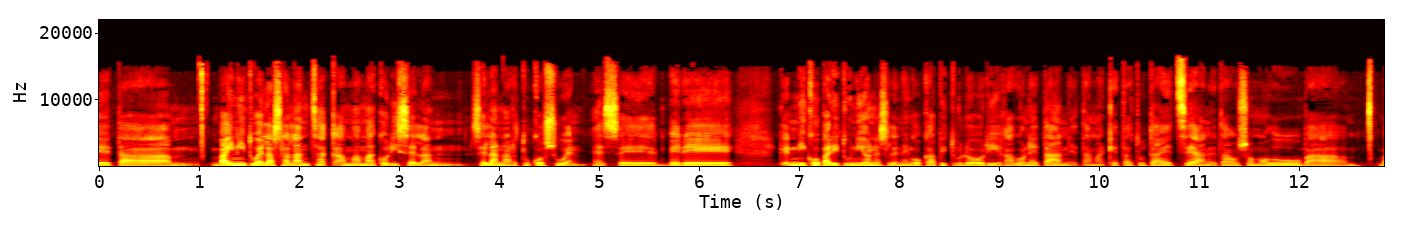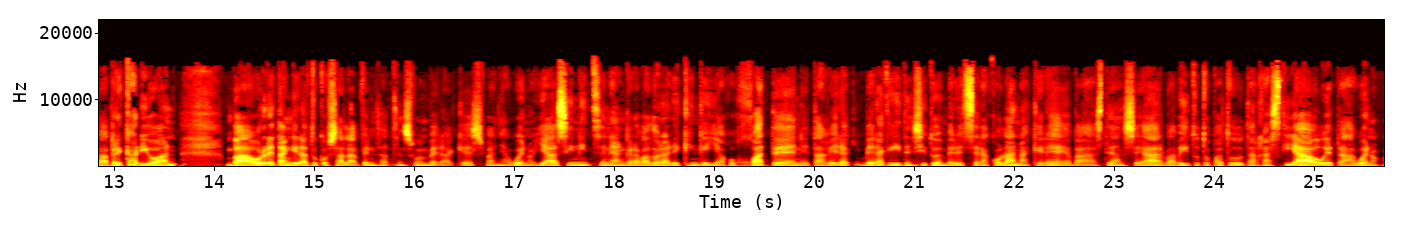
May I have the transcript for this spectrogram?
eta mm, bai nituela zalantzak amamak hori zelan, zelan hartuko zuen, ez? E, bere niko paritu nion ez lehenengo kapitulo hori gabonetan eta maketatuta etzean eta oso modu ba, ba prekarioan, ba horretan geratuko sala pensatzen zuen berak, ez? Baina bueno, ja hasi nintzenean grabadorarekin gehiago joaten eta berak, berak egiten zituen beretzerako lanak ere, ba astean zehar, ba bitu topatu dut argazki hau eta bueno,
